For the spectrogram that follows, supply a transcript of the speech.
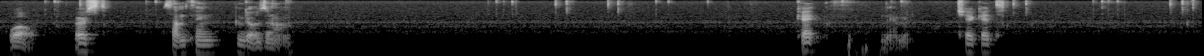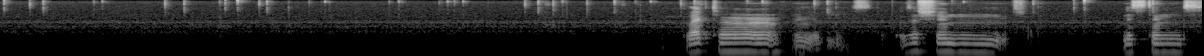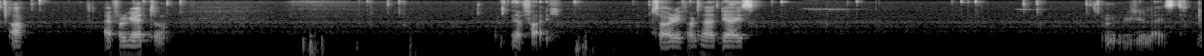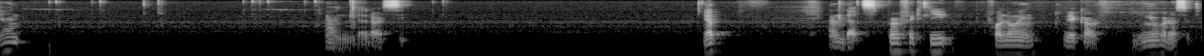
Whoa, first something goes wrong. Okay, check it. Vector, position, distance. Ah, I forget to the file. Sorry for that, guys. Visualized again and let us see. Yep, and that's perfectly following the curve, the new velocity.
